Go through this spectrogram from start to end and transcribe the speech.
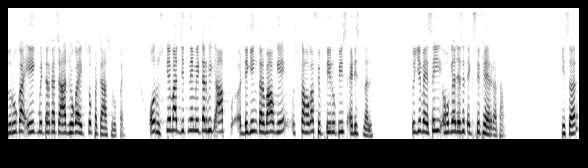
शुरू का एक मीटर का चार्ज होगा एक सौ पचास रुपए। और उसके बाद जितने मीटर भी आप डिगिंग करवाओगे, उसका होगा फिफ्टी रुपीज़ एडिशनल तो ये वैसे ही हो गया जैसे टैक्सी फेयर का था। कि sir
